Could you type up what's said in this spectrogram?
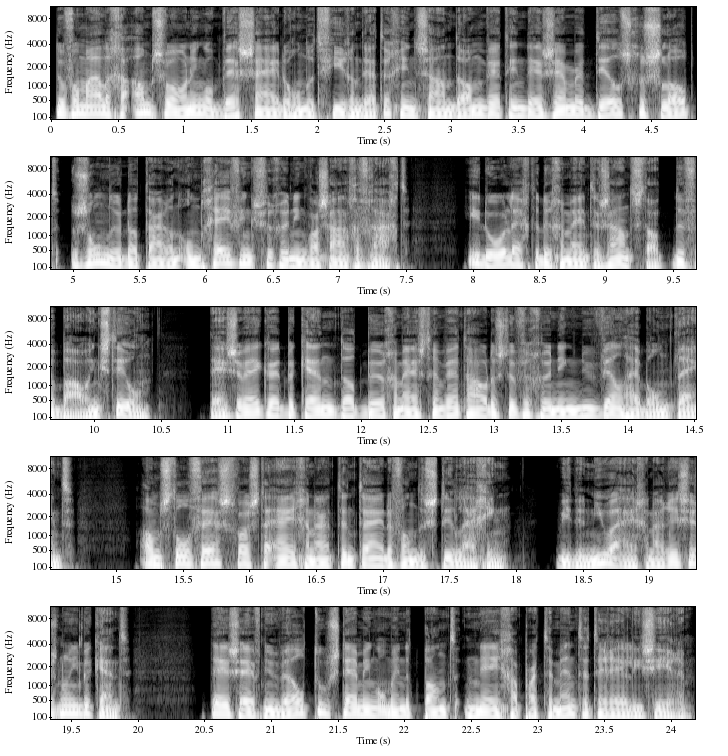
De voormalige ambtswoning op Westzijde 134 in Zaandam werd in december deels gesloopt zonder dat daar een omgevingsvergunning was aangevraagd. Hierdoor legde de gemeente Zaanstad de verbouwing stil. Deze week werd bekend dat burgemeester en wethouders de vergunning nu wel hebben ontleend. Amstelvest was de eigenaar ten tijde van de stillegging. Wie de nieuwe eigenaar is, is nog niet bekend. Deze heeft nu wel toestemming om in het pand negen appartementen te realiseren.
